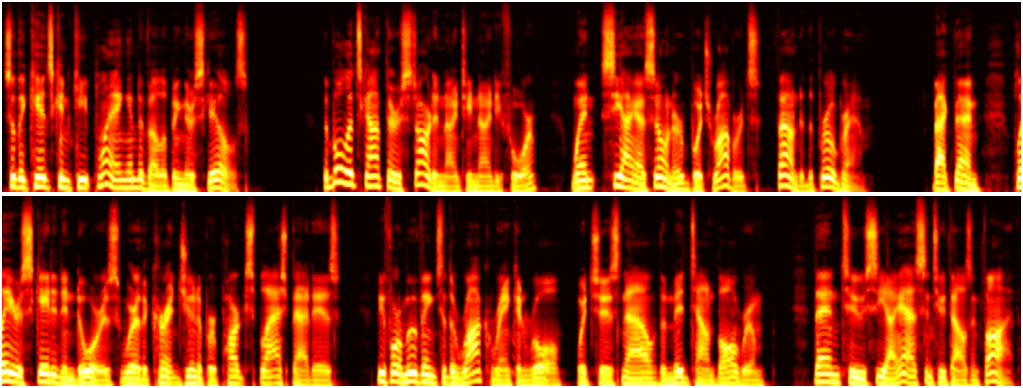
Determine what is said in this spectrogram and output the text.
so the kids can keep playing and developing their skills. The Bullets got their start in 1994 when CIS owner Butch Roberts founded the program. Back then, players skated indoors where the current Juniper Park splash pad is, before moving to the Rock Rink and Roll, which is now the Midtown Ballroom, then to CIS in 2005.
